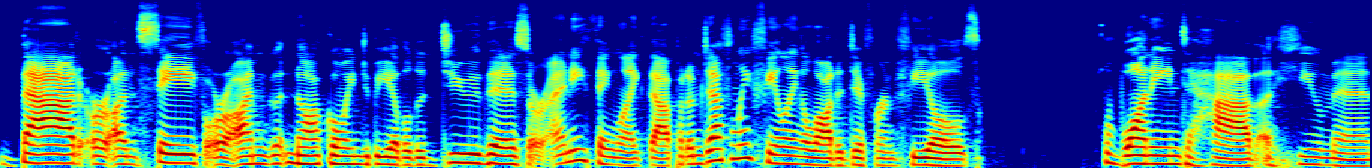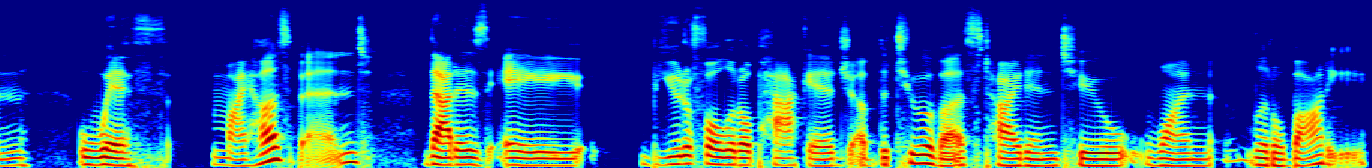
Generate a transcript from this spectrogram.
bad or unsafe or I'm not going to be able to do this or anything like that, but I'm definitely feeling a lot of different feels wanting to have a human with my husband that is a beautiful little package of the two of us tied into one little body.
